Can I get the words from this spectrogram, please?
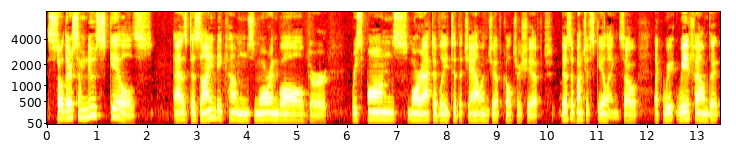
So there's some new skills as design becomes more involved or responds more actively to the challenge of culture shift, there's a bunch of skilling. So, like we we've found that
